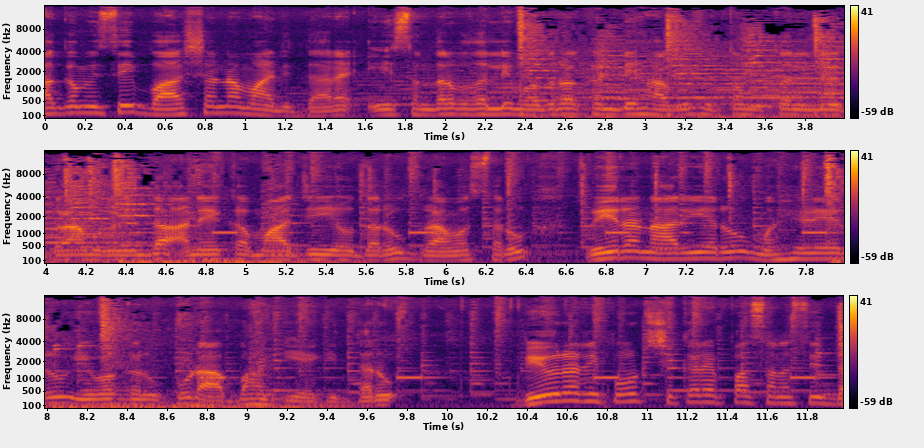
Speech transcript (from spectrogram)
ಆಗಮಿಸಿ ಭಾಷಣ ಮಾಡಿದ್ದಾರೆ. ಈ ಸಂದರ್ಭದಲ್ಲಿ ಮಧುರಖಂಡಿ ಹಾಗೂ ಸುತ್ತಮುತ್ತಲಿನ ಗ್ರಾಮಗಳಿಂದ ಅನೇಕ ಮಾಜಿ ಯೋಧರು, ಗ್ರಾಮಸ್ಥರು ವೀರ ನಾರಿಯರು ಮಹಿಳೆಯರು, ಯುವಕರು ಕೂಡ ಭಾಗಿಯಾಗಿದ್ದರು. Bureau report Shikharappa Sanasidda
